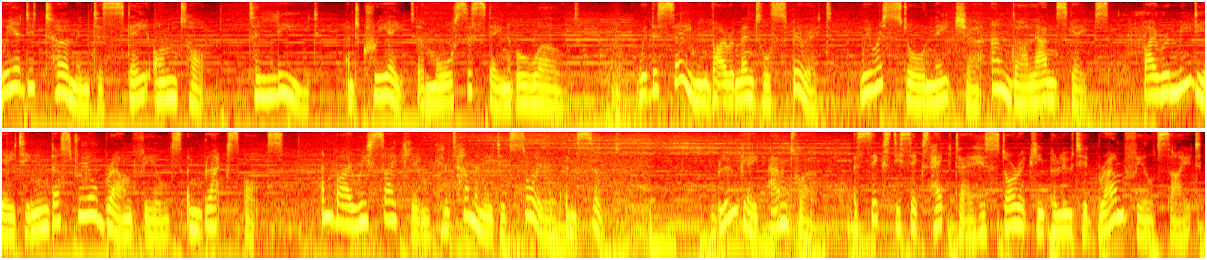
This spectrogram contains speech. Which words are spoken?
we are determined to stay on top, to lead and create a more sustainable world. With the same environmental spirit, we restore nature and our landscapes by remediating industrial brownfields and black spots and by recycling contaminated soil and silt. Bluegate Antwerp, a 66 hectare historically polluted brownfield site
